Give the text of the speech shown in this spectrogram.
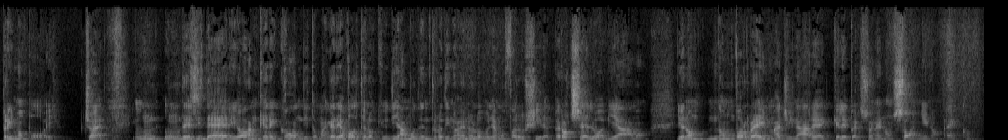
prima o poi. Cioè, un, un desiderio anche recondito, magari a volte lo chiudiamo dentro di noi e non lo vogliamo fare uscire, però ce lo abbiamo. Io non, non vorrei immaginare che le persone non sognino, ecco.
